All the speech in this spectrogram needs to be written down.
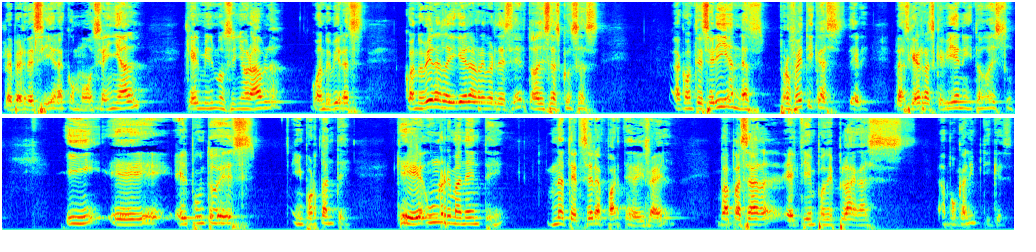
reverdeciera como señal que el mismo Señor habla. Cuando vieras, cuando vieras la higuera reverdecer, todas esas cosas acontecerían, las proféticas de las guerras que vienen y todo esto. Y eh, el punto es importante, que un remanente, una tercera parte de Israel, va a pasar el tiempo de plagas apocalípticas.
